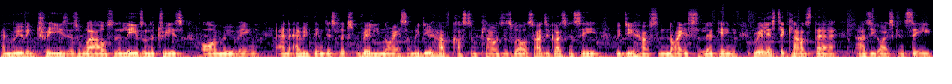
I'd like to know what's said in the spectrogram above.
and moving trees as well. So the leaves on the trees are moving and everything just looks really nice. And we do have custom clouds as well. So as you guys can see we do have some nice looking realistic clouds there as you guys can see.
